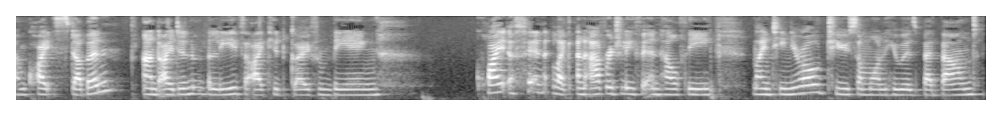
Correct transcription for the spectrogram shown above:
i'm quite stubborn and i didn't believe that i could go from being quite a fit, and, like an averagely fit and healthy 19 year old to someone who was bedbound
